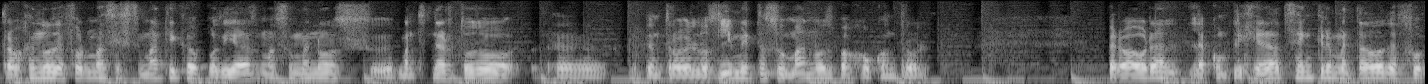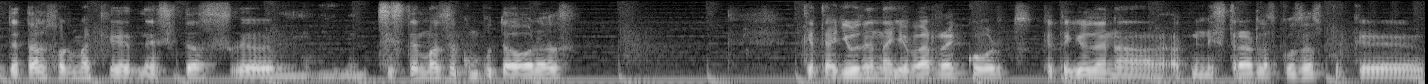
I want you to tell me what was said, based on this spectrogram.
trabajando de forma sistemática, podías más o menos eh, mantener todo dentro de los límites humanos bajo control. Pero ahora la complejidad se ha incrementado de, de tal forma que necesitas eh, sistemas de computadoras que te ayuden a llevar récords, que te ayuden a administrar las cosas porque,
